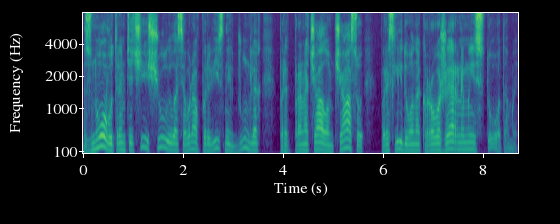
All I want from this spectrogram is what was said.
Знову, тремтячи, щулилася вона в первісних джунглях перед праначалом часу, переслідувана кровожерними істотами.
